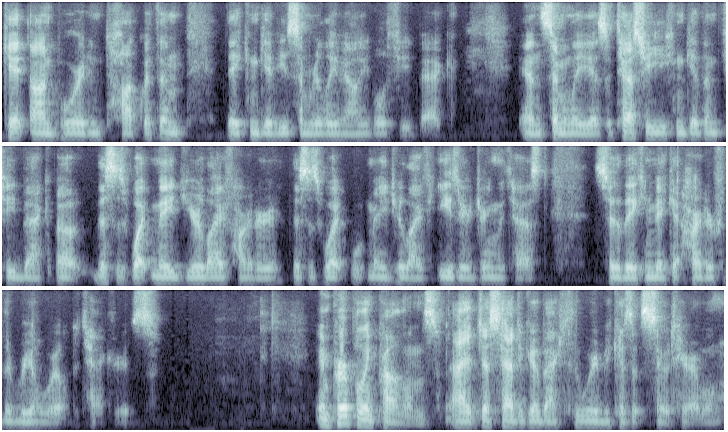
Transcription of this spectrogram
get on board and talk with them, they can give you some really valuable feedback. And similarly, as a tester, you can give them feedback about this is what made your life harder. This is what made your life easier during the test. So they can make it harder for the real world attackers. And purpling problems. I just had to go back to the word because it's so terrible.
